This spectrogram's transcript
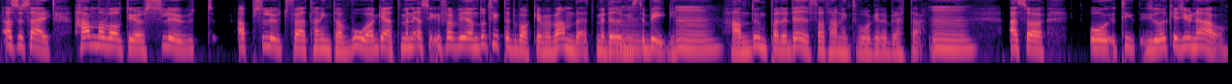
Alltså så här, han har valt att göra slut, absolut för att han inte har vågat. Men alltså, ifall vi ändå tittar tillbaka med bandet med dig och Mr Big. Han dumpade dig för att han inte vågade berätta. Alltså, och look at you now.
